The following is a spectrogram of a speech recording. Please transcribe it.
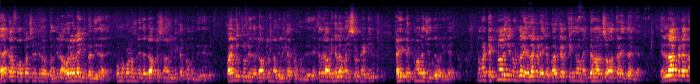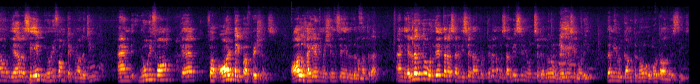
lack of opportunity ಬಂದಿಲ್ಲ, ಅವರೆಲ್ಲ ಇಲ್ಲಿ ಬಂದಿದ್ದಾರೆ. ಕುಂಭಕೋಣಂಲಿದ್ದ ಡಾಕ್ಟರ್ಸ್ ನಾವು ಇಲ್ಲಿ ಕರ್ಕೊಂಡು ಬಂದಿದ್ದೀವಿ. ಕೊಯಂಬತ್ತೂರಿಲಿದ್ದ ಡಾಕ್ಟರ್ ನಾವು ಇಲ್ಲಿ ಕರ್ಕೊಂಡು ಬಂದಿದ್ದೀವಿ. ಯಾಕಂದ್ರೆ ಅವರಿಗೆಲ್ಲ ಮೈಸೂರು ನೇಟಿವ್ ಹೈ ಟೆಕ್ನಾಲಜಿ ಇದ್ದವರಿಗೆ ನಮ್ಮ ಟೆಕ್ನಾಲಜಿ ನೋಡಿದ್ರೆ ಎಲ್ಲ ಕಡೆ ಈಗ ಬರ್ಗರ್ ಕಿಂಗು ಮೆಕ್ಡೊನಾಲ್ಡ್ಸು ಆ ಥರ ಇದ್ದಂಗೆ. ಎಲ್ಲ ಕಡೆ ನಾವು we have a same uniform technology and uniform care for all type of patients all high and ಮಿಷಿನ್ಸೇ ಇರೋದು ನಮ್ಮ ಹತ್ರ. ಆ್ಯಂಡ್ ಎಲ್ಲರಿಗೂ ಒಂದೇ ಥರ ಸರ್ವಿಸೇ ನಾವು ಕೊಡ್ತೇವೆ. ನಮ್ಮ ಸರ್ವಿಸ್ ನೀವು ಒಂದ್ಸಲ ಎಲ್ಲರೂ ಉಪಯೋಗಿಸಿ ನೋಡಿ then you will come to know about all this things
